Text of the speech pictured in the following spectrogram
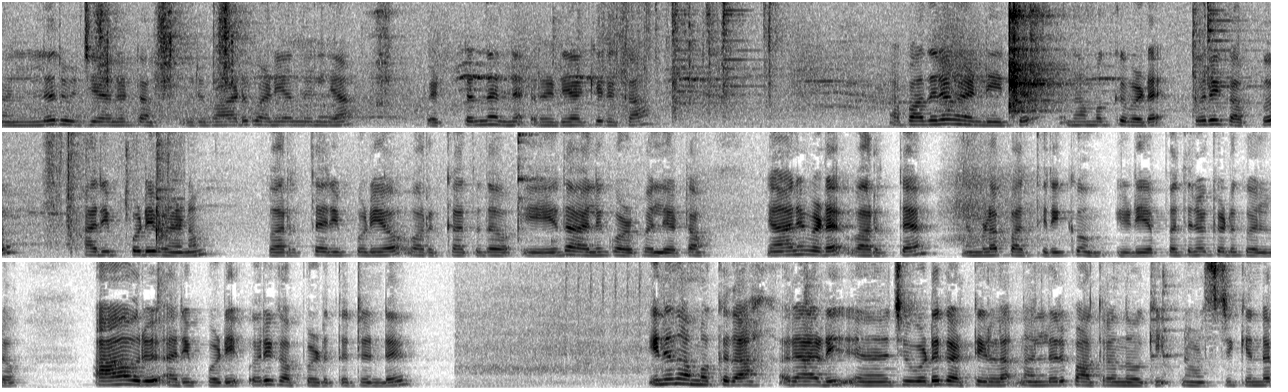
നല്ല രുചിയാണ് കേട്ടോ ഒരുപാട് പണിയൊന്നുമില്ല. പെട്ടെന്ന് തന്നെ റെഡിയാക്കി എടുക്കാം. അപ്പോൾ അതിന് വേണ്ടിയിട്ട് നമുക്കിവിടെ ഒരു കപ്പ് അരിപ്പൊടി വേണം. വറുത്ത അരിപ്പൊടിയോ വറുക്കാത്തതോ ഏതായാലും കുഴപ്പമില്ല കേട്ടോ. ഞാനിവിടെ വറുത്ത നമ്മളെ പത്തിരിക്കും ഇടിയപ്പത്തിനൊക്കെ എടുക്കുമല്ലോ. ആ ഒരു അരിപ്പൊടി ഒരു കപ്പ് എടുത്തിട്ടുണ്ട്. ഇനി നമുക്കിതാ ഒരടി ചുവട് കട്ടിയുള്ള നല്ലൊരു പാത്രം നോക്കി. നോൺ സ്റ്റിക്കിന്റെ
